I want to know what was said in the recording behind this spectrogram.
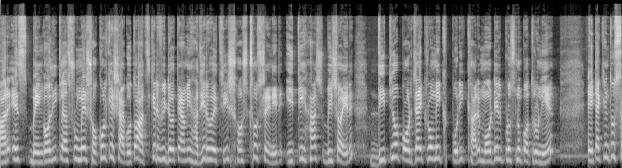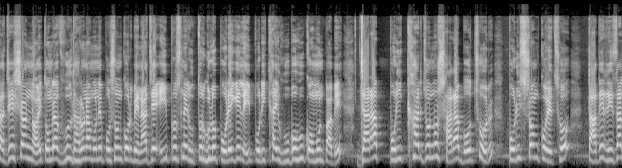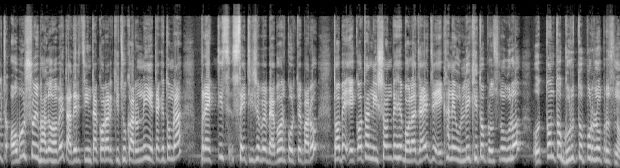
আর S Bengali ক্লাসরুমের সকলকে স্বাগত। আজকের ভিডিওতে আমি হাজির হয়েছি ষষ্ঠ শ্রেণির ইতিহাস বিষয়ের দ্বিতীয় পর্যায়ক্রমিক পরীক্ষার মডেল প্রশ্নপত্র নিয়ে। এটা কিন্তু সাজেশন নয়, তোমরা ভুল ধারণা মনে পোষণ করবে না যে এই প্রশ্নের উত্তরগুলো পড়ে গেলেই পরীক্ষায় হুবহু কমন পাবে। যারা পরীক্ষার জন্য সারা বছর পরিশ্রম করেছ তাদের রেজাল্ট অবশ্যই ভালো হবে, তাদের চিন্তা করার কিছু কারণ নেই, এটাকে তোমরা প্র্যাকটিস সেট হিসেবে ব্যবহার করতে পারো। তবে একথা নিঃসন্দেহে বলা যায় যে, এখানে উল্লিখিত প্রশ্নগুলো অত্যন্ত গুরুত্বপূর্ণ প্রশ্ন।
